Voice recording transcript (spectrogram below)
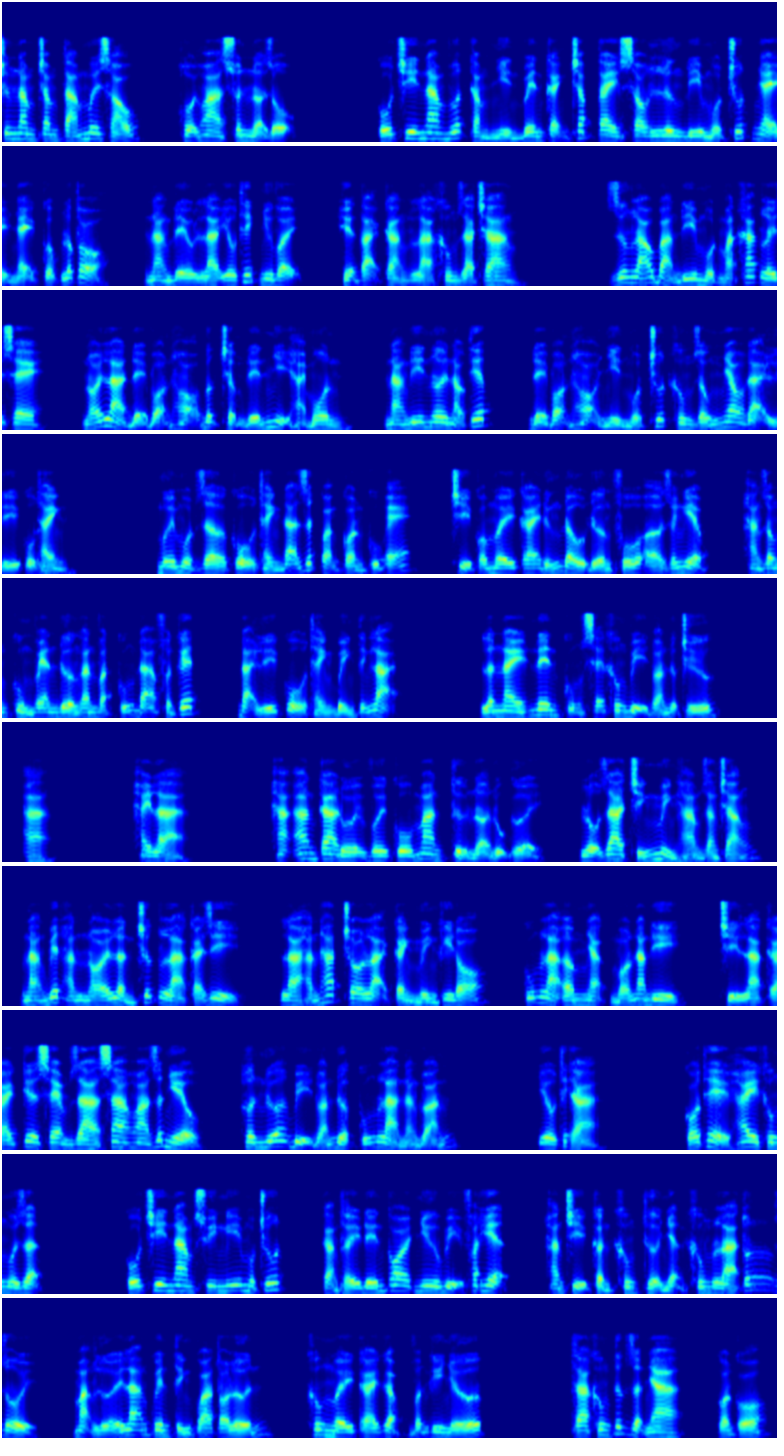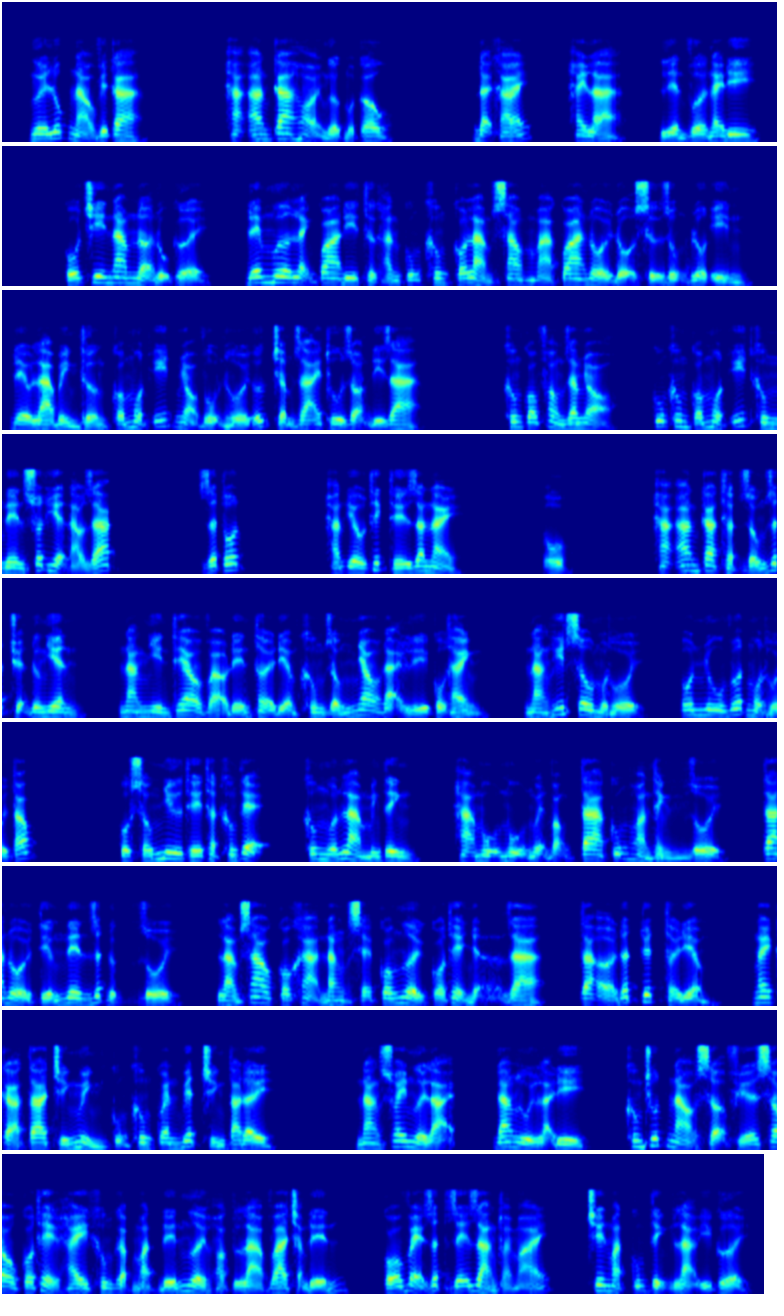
chương năm trăm tám mươi sáu, hội hoa xuân nở rộ. Cố chi nam vớt cằm nhìn bên cạnh chắp tay sau lưng đi một chút nhảy nhảy cộc lốc thỏ, nàng đều là yêu thích như vậy, hiện tại càng là không giả trang. Dương lão bản đi một mặt khác lấy xe, nói là để bọn họ bước chậm đến nhị hải môn, nàng đi nơi nào tiếp, để bọn họ nhìn một chút không giống nhau đại lý cổ thành. Mười một giờ cổ thành đã rất quặn còn cũ vẽ, chỉ có mấy cái đứng đầu đường phố ở doanh nghiệp, hàng rong cùng ven đường ăn vặt cũng đã phân kết, đại lý cổ thành bình tĩnh lại. Lần này nên cũng sẽ không bị đoán được chứ? A, hay là? Hạ an ca đối với cố man tử nợ nụ cười, lộ ra chính mình hàm răng trắng nàng biết hắn nói lần trước là cái gì, là hắn hát cho lại cảnh mình khi đó, cũng là âm nhạc món ăn đi, chỉ là cái kia xem ra xa hoa rất nhiều, hơn nữa bị đoán được cũng là nàng đoán. Yêu thích à? Có thể hay không ngôi giận? Cố chi nam suy nghĩ một chút, cảm thấy đến coi như bị phát hiện, hắn chỉ cần không thừa nhận không là tốt rồi, mạng lưới lãng quên tính quá to lớn, không mấy cái gặp vẫn ghi nhớ. Ta không tức giận nha, còn có, ngươi lúc nào viết ca? Hạ an ca hỏi ngược một câu. Đại khái, hay là, liền vừa nay đi. Cố chi nam nợ nụ cười, đêm mưa lạnh qua đi thực hắn cũng không có làm sao mà qua nổi độ sử dụng lột in đều là bình thường có một ít nhỏ vụn hồi ức chậm rãi thu dọn đi ra. Không có phòng giam nhỏ, cũng không có một ít không nên xuất hiện ảo giác. Rất tốt. Hắn yêu thích thế gian này. Ồ. Hạ an ca thật giống rất chuyện đương nhiên, nàng nhìn theo vào đến thời điểm không giống nhau đại lý cổ thành, nàng hít sâu một hồi, ôn nhu vớt một hồi tóc. Cuộc sống như thế thật không tệ, không muốn làm minh tinh, hạ mụ mụ nguyện vọng ta cũng hoàn thành rồi, ta nổi tiếng nên rất được rồi, làm sao có khả năng sẽ có người có thể nhận ra, ta ở đất tuyết thời điểm, ngay cả ta chính mình cũng không quen biết chính ta đây. Nàng xoay người lại, đang lùi lại đi không chút nào sợ phía sau có thể hay không gặp mặt đến người hoặc là va chạm đến, có vẻ rất dễ dàng thoải mái, trên mặt cũng tịnh là ý cười.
